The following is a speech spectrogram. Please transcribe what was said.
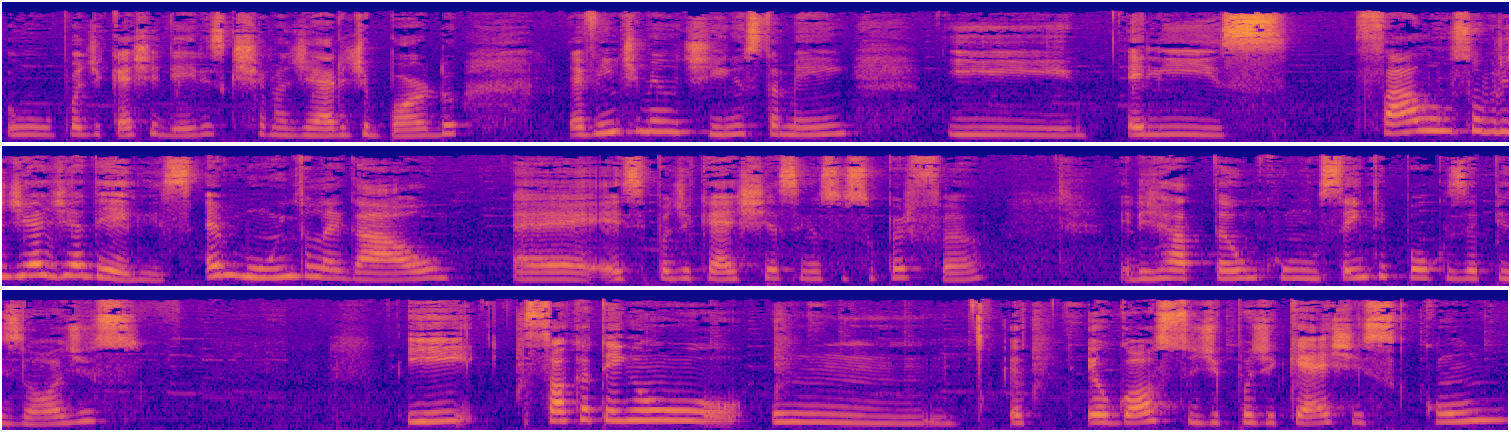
o podcast deles, que chama Diário de Bordo. É 20 minutinhos também, e eles falam sobre o dia a dia deles. É muito legal. É, esse podcast, assim, eu sou super fã. Eles já estão com cento e poucos episódios. E só que eu tenho um. Eu, eu gosto de podcasts com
